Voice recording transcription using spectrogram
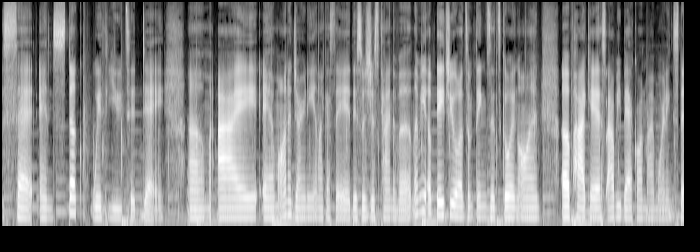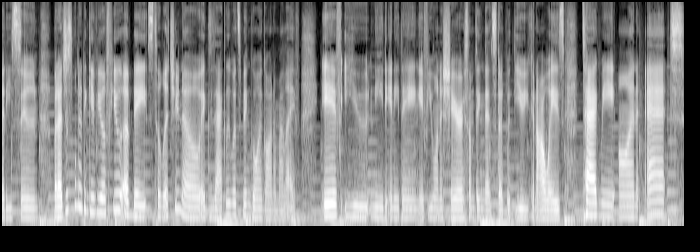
set and stuck with you today. Um, I am on a journey, and like I said, this was just kind of a let me update you on some things that's going on. A podcast. I'll be back on my morning study soon, but I just wanted to give you a few updates to let you know exactly what's been going on in my life. If you need anything, if you want to share something that stuck with you, you can always tag me on at at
